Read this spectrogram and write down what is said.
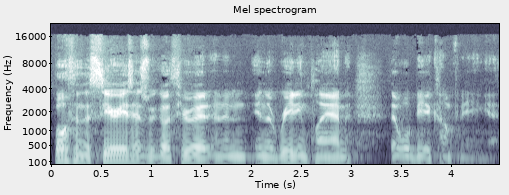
both in the series as we go through it and in, in the reading plan that will be accompanying it.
